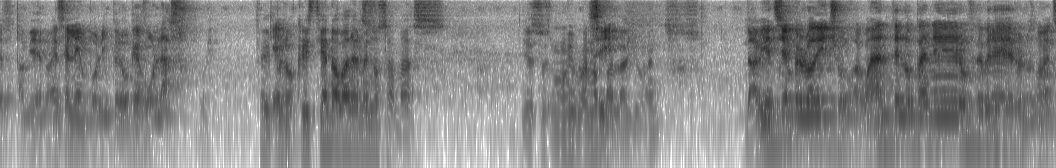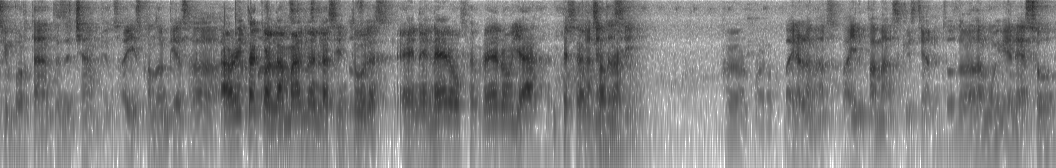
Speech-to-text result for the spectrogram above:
eso también, ¿no? Es el Empoli, pero qué golazo fue. Sí, ¿Qué? pero Cristiano va de menos a más. Y eso es muy bueno Sí. para la Juventus. David siempre lo ha dicho, aguántenlo para enero, febrero, en los momentos importantes de Champions. Ahí es cuando empieza... Ahorita con la mano en la cintura. Entonces, En enero, febrero ya la empezamos a hablar. sí, Estoy de acuerdo. va a ir a la más, va a ir para más Cristiano. Entonces, la verdad, muy bien eso.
